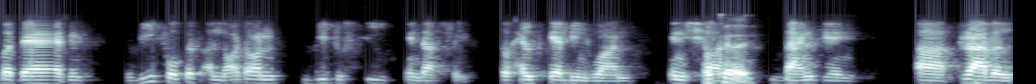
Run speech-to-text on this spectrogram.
but then we focus a lot on b2c industries so healthcare being one insurance okay. banking uh, travel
